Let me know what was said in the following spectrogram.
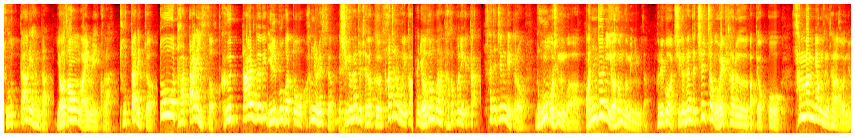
두 딸이 한다. 여성 와인메이커다. 두 딸 있죠. 또 다 딸이 있어. 그 딸들이 일부가 또 합류를 했어요. 지금 현재 제가 그 사진을 보니까 한 여성분 한 다섯 분이 이렇게 딱 사진 찍은 게 있더라고. 너무 멋있는 거야. 완전히 여성 도민입니다. 그리고 지금 현재 7.5헥타르밖에 없고 3만 병 생산하거든요.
